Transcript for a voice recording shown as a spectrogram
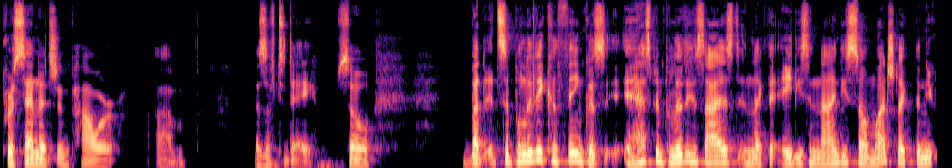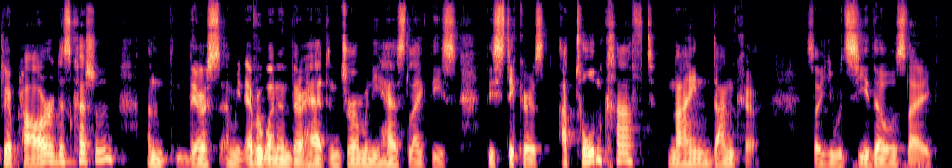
percentage in power um, as of today. So, but it's a political thing because it has been politicized in like the 80s and 90s so much, like the nuclear power discussion. And there's, I mean, everyone in their head in Germany has like these these stickers, Atomkraft, Nein, Danke. So you would see those like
